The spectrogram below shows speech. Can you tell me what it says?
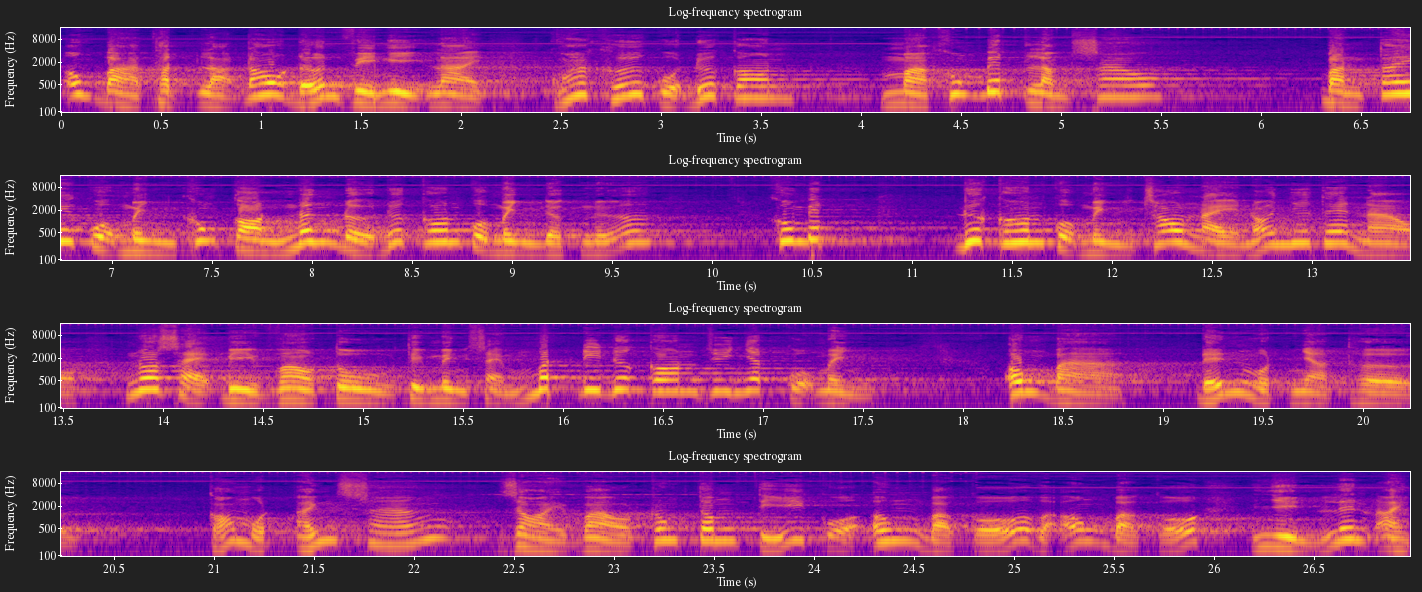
Ông bà thật là đau đớn vì nghĩ lại quá khứ của đứa con mà không biết làm sao. Bàn tay của mình không còn nâng đỡ đứa con của mình được nữa. Không biết đứa con của mình sau này nó như thế nào, nó sẽ bị vào tù thì mình sẽ mất đi đứa con duy nhất của mình. Ông bà đến một nhà thờ có một ánh sáng dòi vào trong tâm tí của ông bà cố và ông bà cố nhìn lên ảnh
